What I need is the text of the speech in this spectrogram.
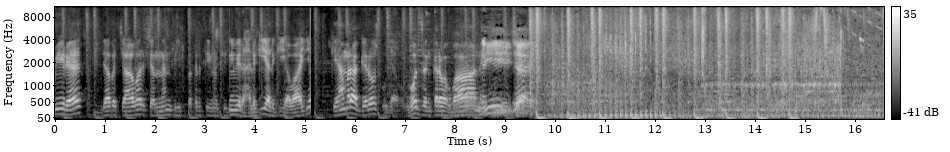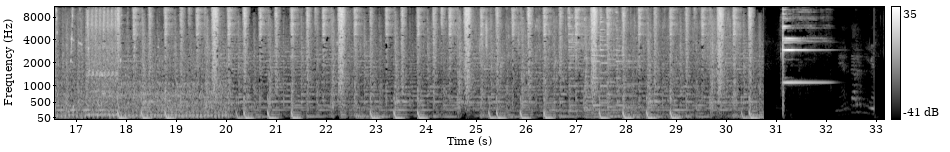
कश्मीर है जब चावर चंदन बीज पत्र तीनों चीज़ें फिर हल्की हल्की आवाज़ है कैमरा गिरोस हो जाओ। वो शंकर भगवान की जय।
